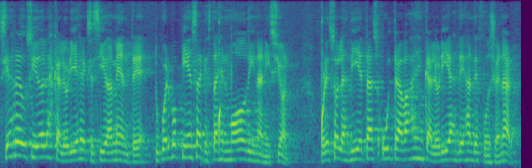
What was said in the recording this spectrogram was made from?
Si has reducido las calorías excesivamente, tu cuerpo piensa que estás en modo de inanición por eso las dietas ultra bajas en calorías dejan de funcionar.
